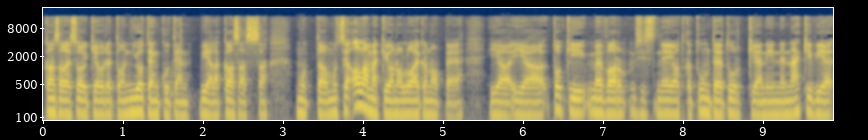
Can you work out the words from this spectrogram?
kansalaisoikeudet on jotenkuten vielä kasassa, mutta, mutta se alamäki on ollut aika nopea. Ja, ja toki me var, siis ne, jotka tuntee Turkkia, niin ne näkiviä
